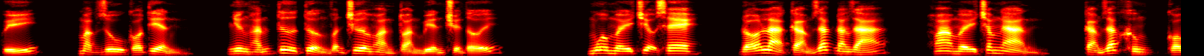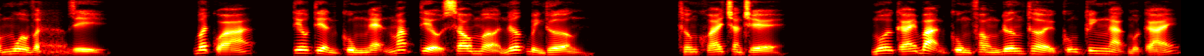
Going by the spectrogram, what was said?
quý, mặc dù có tiền, nhưng hắn tư tưởng vẫn chưa hoàn toàn biến chuyển tới. Mua mấy triệu xe, đó là cảm giác đáng giá, hoa mấy trăm ngàn, cảm giác không có mua vật gì. Bất quá, tiêu tiền cùng nghẹn mắc tiểu sau mở nước bình thường. Thông khoái chăn trề. Mỗi cái bạn cùng phòng đương thời cũng kinh ngạc một cái,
